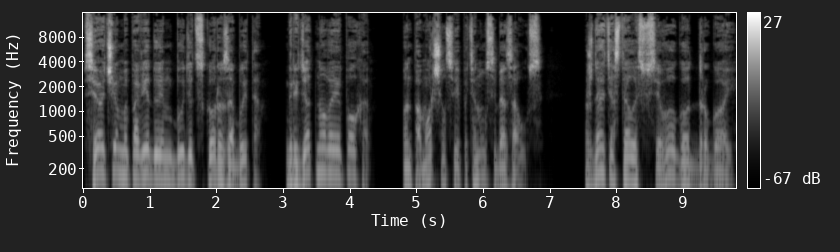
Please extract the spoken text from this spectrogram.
Все, о чем мы поведуем, будет скоро забыто. Грядет новая эпоха. Он поморщился и потянул себя за ус. Ждать осталось всего год-другой.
